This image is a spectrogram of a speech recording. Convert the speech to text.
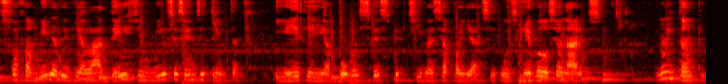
Sua família vivia lá desde 1630 e ele teria boas perspectivas se apoiasse os revolucionários. No entanto,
